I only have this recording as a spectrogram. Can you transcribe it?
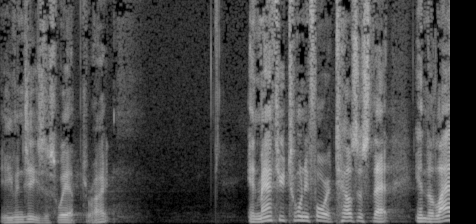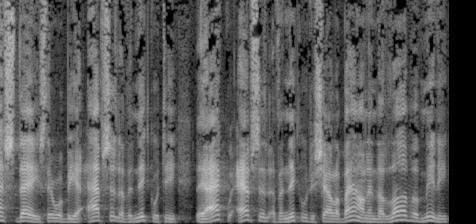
Even Jesus wept, right? In Matthew 24, it tells us that in the last days there will be an absent of iniquity. The absent of iniquity shall abound, and the love of many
